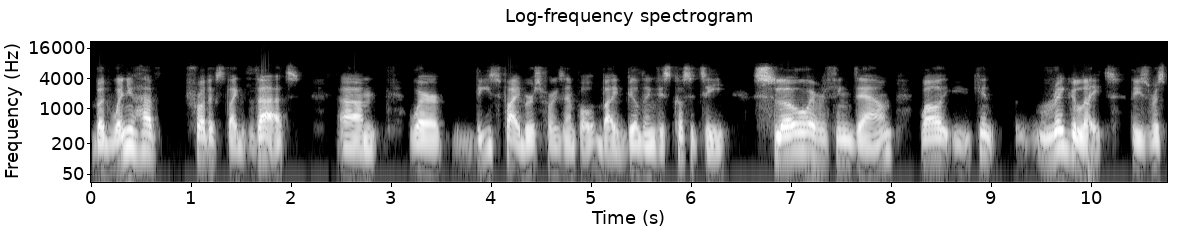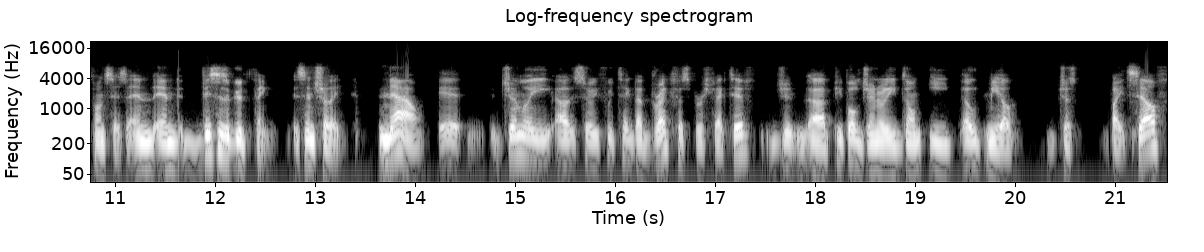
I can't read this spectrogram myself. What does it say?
But when you have products like that, um, where these fibers, for example, by building viscosity, slow everything down, well, you can regulate these responses. And, and this is a good thing, essentially. Now, it generally, uh, so if we take that breakfast perspective, uh, people generally don't eat oatmeal just by itself.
